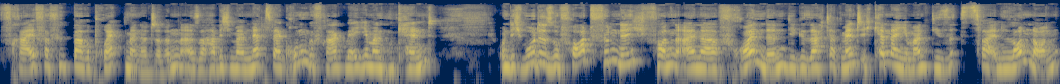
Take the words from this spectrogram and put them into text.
frei verfügbare Projektmanagerin. Also habe ich in meinem Netzwerk rumgefragt, wer jemanden kennt. Und ich wurde sofort fündig von einer Freundin, die gesagt hat, Mensch, ich kenne da jemand, die sitzt zwar in London,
